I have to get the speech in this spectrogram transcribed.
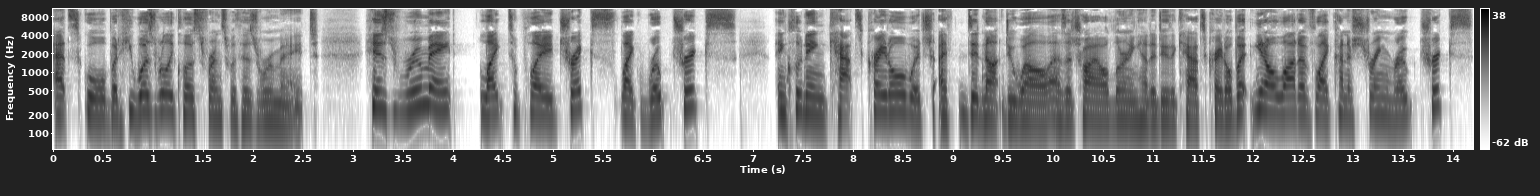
at school, but he was really close friends with his roommate. His roommate liked to play tricks like rope tricks including cat's cradle, which I did not do well as a child learning how to do the cat's cradle, but you know, a lot of like kind of string rope tricks.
